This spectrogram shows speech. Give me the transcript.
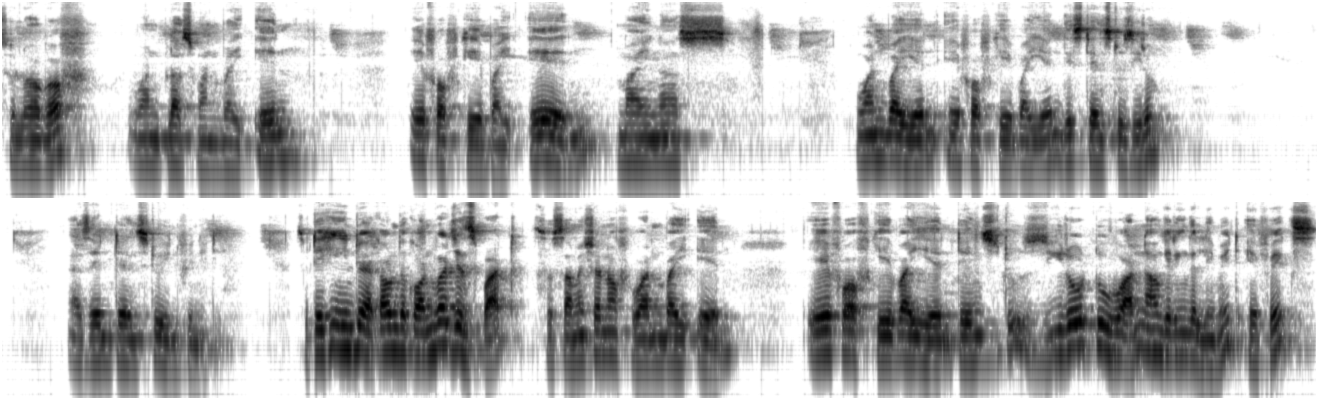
so log of 1 plus 1 by n f of k by n minus 1 by n f of k by n this tends to 0 as n tends to infinity. So taking into account the convergence part so summation of 1 by n f of k by n tends to 0 to 1 now getting the limit fx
